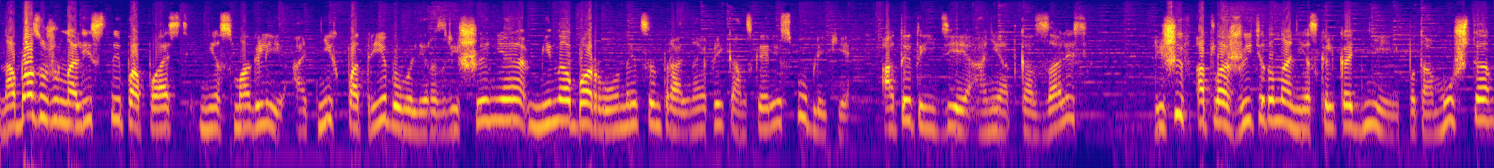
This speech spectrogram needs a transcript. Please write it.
На базу журналисты попасть не смогли, от них потребовали разрешения Минобороны Центральной Африканской Республики. От этой идеи они отказались, решив отложить это на несколько дней, потому что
